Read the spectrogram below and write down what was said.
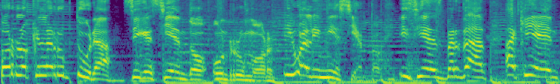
por lo que la ruptura sigue siendo un rumor. Igual y ni es cierto. Y si es verdad, ¿a quién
